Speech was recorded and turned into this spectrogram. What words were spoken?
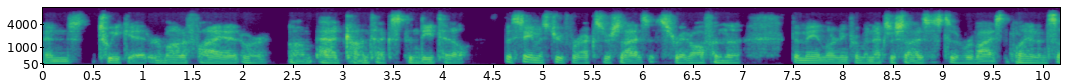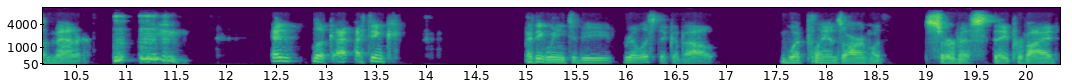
and tweak it or modify it or um, add context and detail the same is true for exercises, right? Often the the main learning from an exercise is to revise the plan in some manner. and look, I, I think I think we need to be realistic about what plans are and what service they provide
